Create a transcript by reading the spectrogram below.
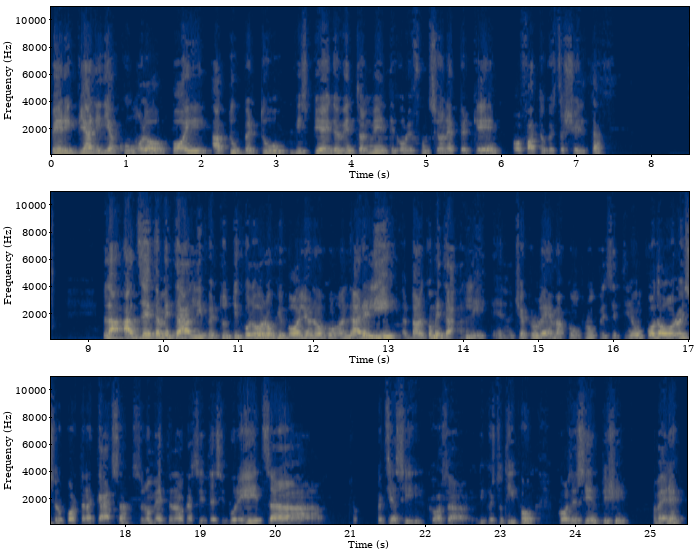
per i piani di accumulo, poi a tu per tu vi spiego eventualmente come funziona e perché ho fatto questa scelta. La AZ Metalli per tutti coloro che vogliono andare lì al Banco Metalli, eh, non c'è problema, comprano un pezzettino, un po' d'oro e se lo portano a casa, se lo mettono nella cassetta di sicurezza, qualsiasi cosa di questo tipo, cose semplici, va bene?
